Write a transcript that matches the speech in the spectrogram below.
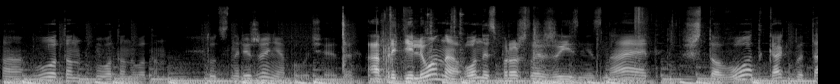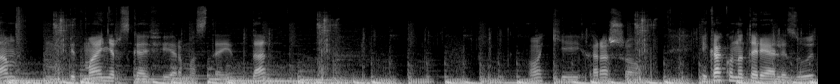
А, вот он, вот он, вот он. Тут снаряжение получает, да? Определенно он из прошлой жизни знает, что вот как бы там битмайнерская ферма стоит, да? Окей, хорошо. И как он это реализует?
